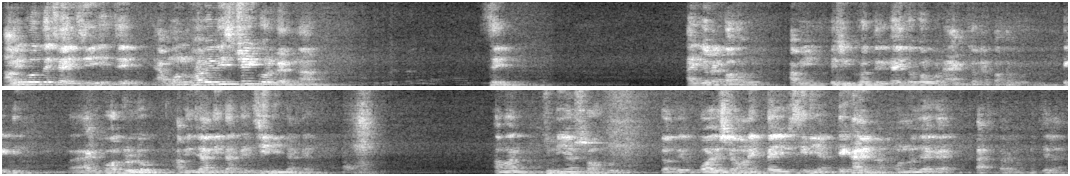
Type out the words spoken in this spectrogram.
আমি বলতে চাইছি যে এমন ভাবে নিশ্চয়ই করবেন না। সেই, একজনের কথা বলি। আমি বেশিক্ষণ দীর্ঘায়িত করব না, একজনের কথা বলব। একটি, এক ভদ্রলোক, আমি জানি তাকে, চিনি তাকে। আমার জুনিয়র সহকর্মী, যাদের বয়সে অনেকটাই সিনিয়র এখানে না, অন্য জায়গায় কাজ করে অন্য জেলায়।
